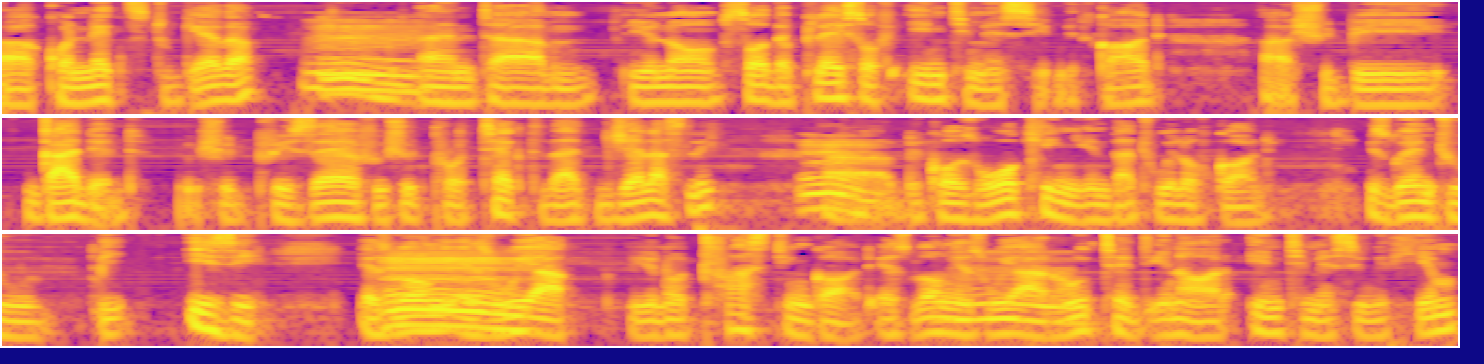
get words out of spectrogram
uh, connects together. And, um, you know, so the place of intimacy with God uh, should be guarded. We should preserve, we should protect that jealously uh, because walking in that will of God is going to be easy as long as we are you know trusting god as long as we are rooted in our intimacy with him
